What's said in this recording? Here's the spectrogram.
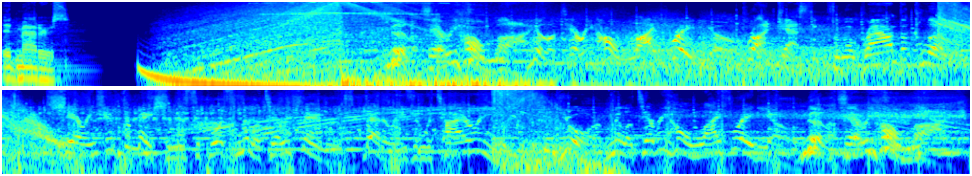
It matters. Military Home Life. Military Home Life Radio. Broadcasting from around the globe. Sharing information that supports military families, veterans, and retirees. Your Military Home Life Radio. Military Home Life.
